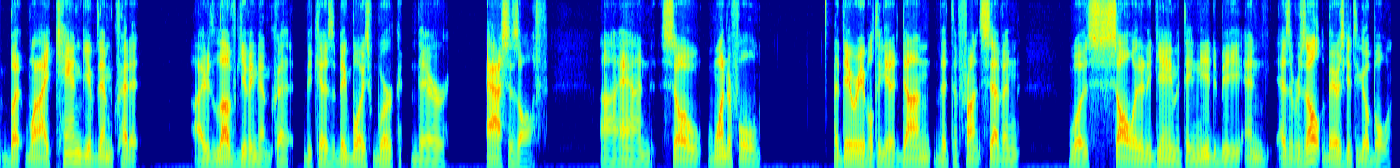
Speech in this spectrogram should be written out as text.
but when I can give them credit, I love giving them credit because the big boys work their asses off. Uh, and so wonderful that they were able to get it done, that the front seven was solid in a game that they needed to be. And as a result, the Bears get to go bowling.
